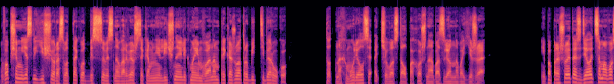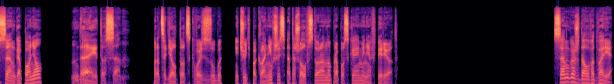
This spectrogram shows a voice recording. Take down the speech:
В общем, если еще раз вот так вот бессовестно ворвешься ко мне лично или к моим ванам, прикажу отрубить тебе руку. Тот нахмурился, отчего стал похож на обозленного ежа. «И попрошу это сделать самого Сенга, понял?» «Да, Ито-сан», — процедил тот сквозь зубы и, чуть поклонившись, отошел в сторону, пропуская меня вперед. Сенго ждал во дворе,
